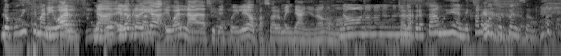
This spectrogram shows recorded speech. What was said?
lo pudiste manejar. Igual, nada, el otro día, igual nada, si te spoileo, pasaron 20 años, ¿no? Como, No, no, no, no, no, no, pero estaba muy bien. Déjalo con suspenso.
